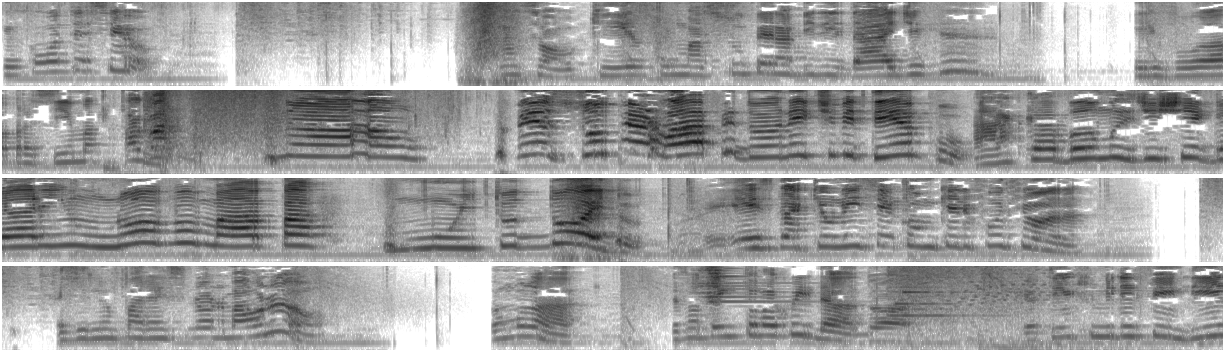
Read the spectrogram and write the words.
O que aconteceu? Olha só, o que eu tenho uma super habilidade. Ele voou lá pra cima. Agora... Não! É super rápido, eu nem tive tempo. Acabamos de chegar em um novo mapa. Muito doido. Esse daqui eu nem sei como que ele funciona. Esse não parece normal, não. Vamos lá. Eu só tenho que tomar cuidado, ó. Eu tenho que me defender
